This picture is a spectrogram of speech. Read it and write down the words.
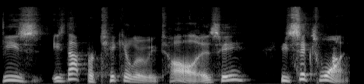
He's he's not particularly tall, is he? He's six one.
